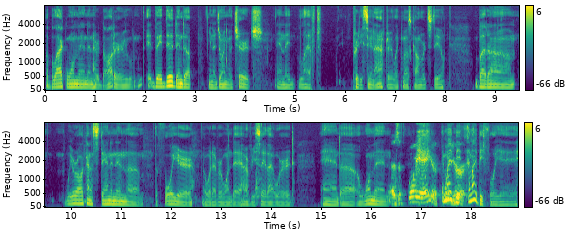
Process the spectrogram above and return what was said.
a black woman and her daughter who it, they did end up, you know, joining the church, and they left pretty soon after, like most converts do. But um, we were all kind of standing in the the foyer or whatever one day, however you say that word, and uh, a woman. Is it foyer or foyer? It might be. foyer? It might be foyer.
